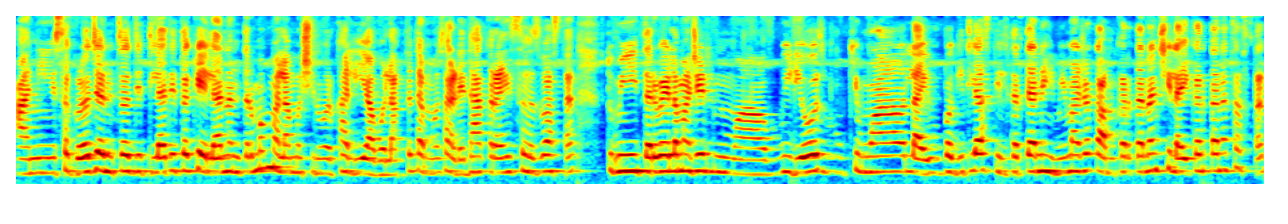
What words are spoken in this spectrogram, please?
आणि सगळं ज्यांचं जिथल्या तिथं केल्यानंतर मग मला मशीनवर खाली यावं लागतं. त्यामुळे साडे दहा अकरा हे सहज वाजतात. तुम्ही इतर वेळेला माझे व्हिडिओज किंवा लाईव्ह बघितले असतील तर त्या नेहमी माझ्या काम करताना शिलाई करतानाच असतात.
